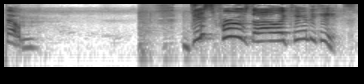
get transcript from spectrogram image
that. This proves that I like candy canes.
